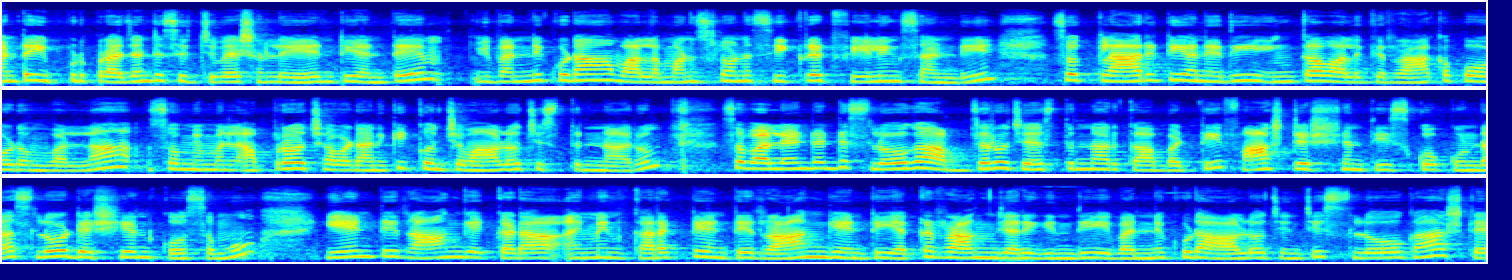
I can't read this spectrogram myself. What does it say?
అంటే ఇప్పుడు ప్రజెంట్ సిచ్యువేషన్లో ఏంటి అంటే ఇవన్నీ కూడా వాళ్ళ మనసులో ఉన్న సీక్రెట్ ఫీలింగ్స్ అండి. సో క్లారిటీ అనేది ఇంకా వాళ్ళకి రాకపోవడం వల్ల సో మిమ్మల్ని అప్రోచ్ అవ్వడానికి కొంచెం ఆలోచిస్తున్నారు. సో వాళ్ళు ఏంటంటే స్లోగా అబ్జర్వ్ చేస్తున్నారు కాబట్టి ఫాస్ట్ డెసిషన్ తీసుకోకుండా స్లో డెసిషన్ కోసము ఏంటి రాంగ్ ఎక్కడ ఐ మీన్ కరెక్ట్ ఏంటి రాంగ్ ఏంటి ఎక్కడ రాంగ్ జరిగింది ఇవన్నీ కూడా ఆలోచించి స్లోగా స్టే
